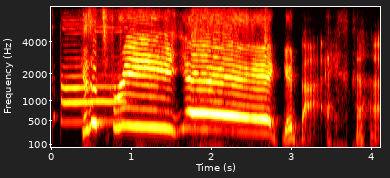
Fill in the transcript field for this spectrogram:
Goodbye. Because it's free! Yay! Goodbye.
